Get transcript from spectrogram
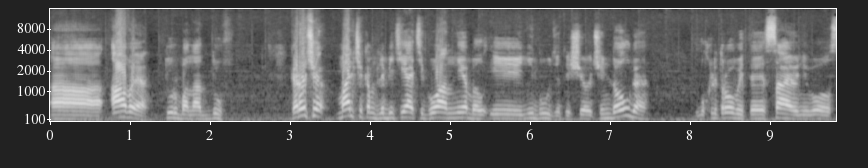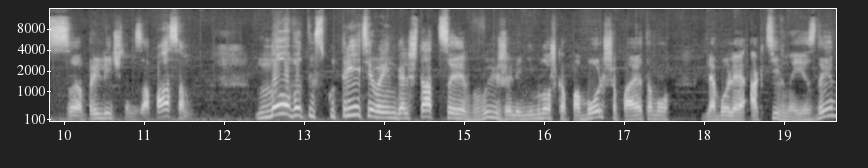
А, АВ турбонаддув. Короче, мальчиком для битья Тигуан не был и не будет еще очень долго. Двухлитровый TSI у него с приличным запасом. Но вот из Q3 ингольштадтцы выжили немножко побольше, поэтому для более активной езды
